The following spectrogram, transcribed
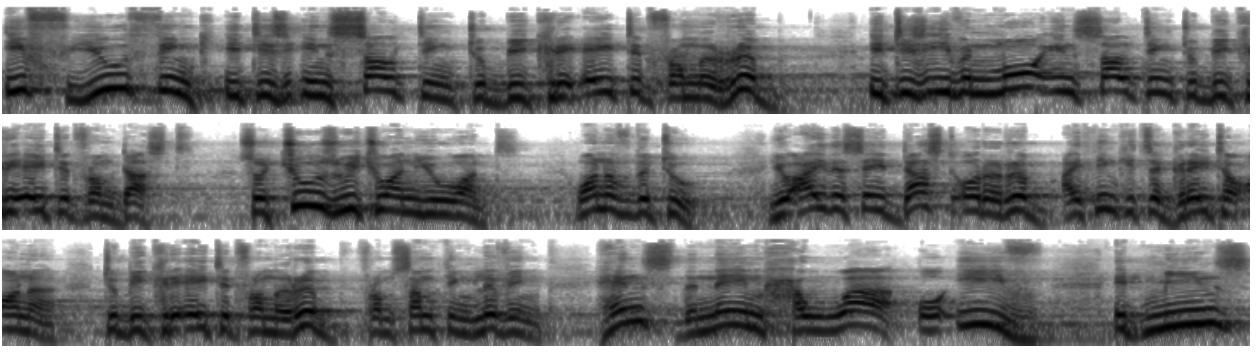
if you think it is insulting to be created from a rib, it is even more insulting to be created from dust. So choose which one you want. One of the two. You either say dust or a rib. I think it's a greater honor to be created from a rib, from something living. Hence the name Hawa or Eve. It means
